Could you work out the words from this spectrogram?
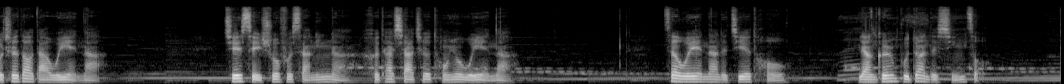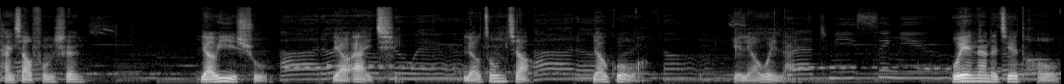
火车到达维也纳，Jesse 说服萨琳娜和他下车同游维也纳。在维也纳的街头，两个人不断的行走，谈笑风生，聊艺术，聊爱情，聊宗教，聊过往，也聊未来。维也纳的街头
